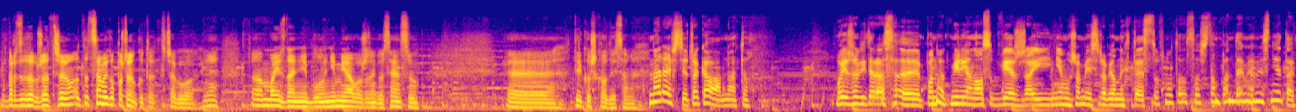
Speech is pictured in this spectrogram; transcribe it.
Bardzo dobrze, od, samego początku tak trzeba było. Nie? To moim zdaniem nie, było, nie miało żadnego sensu, e, tylko szkody same. Nareszcie czekałam na to. Bo jeżeli teraz e, ponad milion osób wjeżdża i nie muszą mieć robionych testów, no to coś z tą pandemią jest nie tak.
